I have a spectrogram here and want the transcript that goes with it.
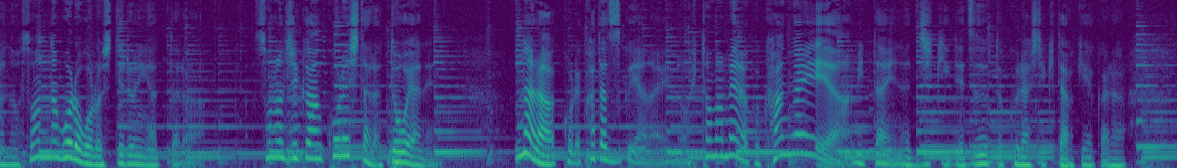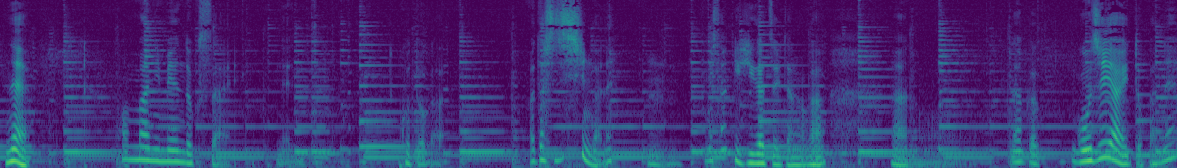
あのそんなゴロゴロしてるんやったらその時間これしたらどうやねん。ならこれ片付くやないの。人の迷惑考えやみたいな時期でずっと暮らしてきたわけやから。ね。ほんまに面倒くさい、ね、ことが。私自身がね、うん、でさっき気がついたのがあのなんかご自愛とかね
